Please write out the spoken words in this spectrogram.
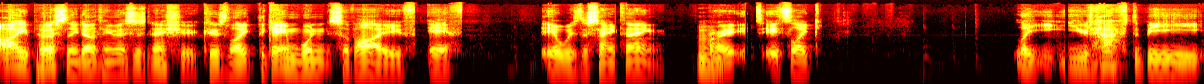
I personally don't think this is an issue because like the game wouldn't survive if it was the same thing, mm-hmm. right? It's it's like like you'd have to be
